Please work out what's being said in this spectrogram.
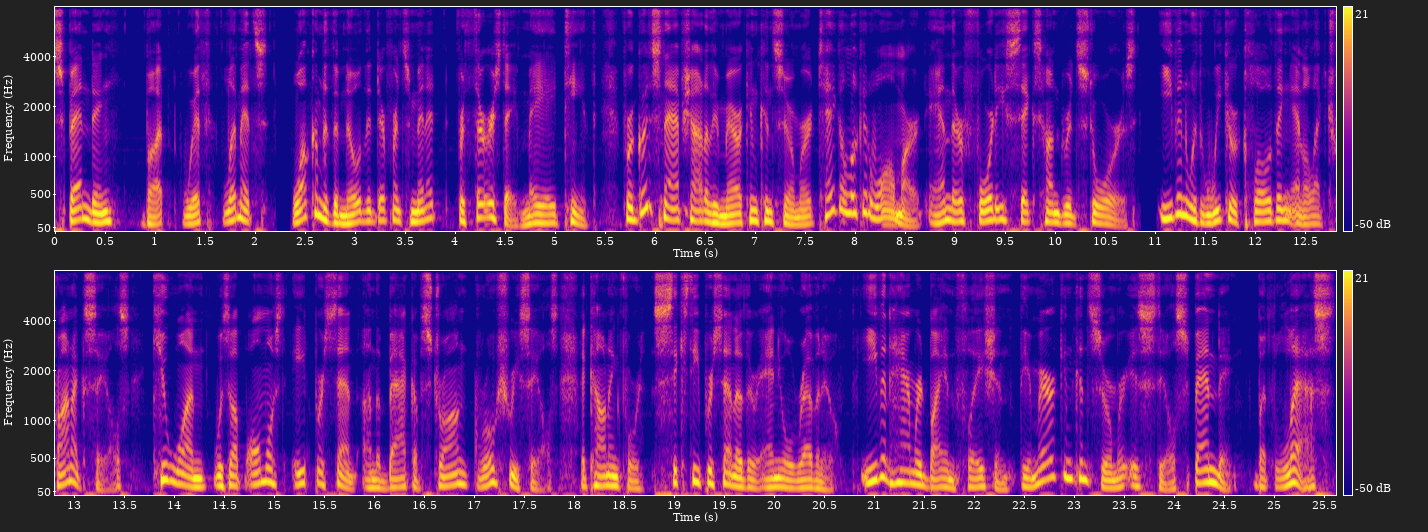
spending, but with limits. Welcome to the Know the Difference Minute for Thursday, May 18th. For a good snapshot of the American consumer, take a look at Walmart and their 4,600 stores. Even with weaker clothing and electronic sales, Q1 was up almost 8% on the back of strong grocery sales, accounting for 60% of their annual revenue. Even hammered by inflation, the American consumer is still spending, but less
